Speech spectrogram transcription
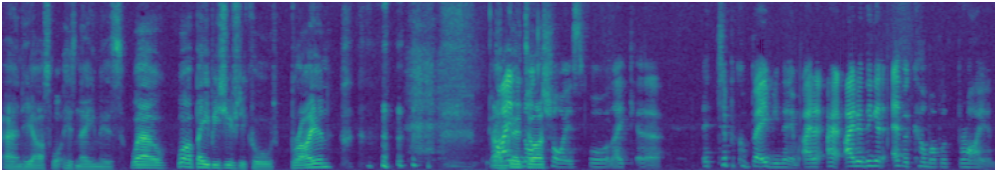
And he asks what his name is. Well, what are babies usually called? Brian? Brian to ask- choice for like uh, a typical baby name. I, I, I don't think I'd ever come up with Brian.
